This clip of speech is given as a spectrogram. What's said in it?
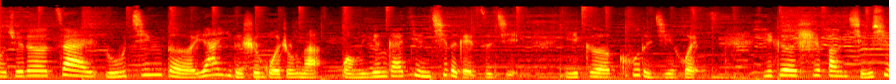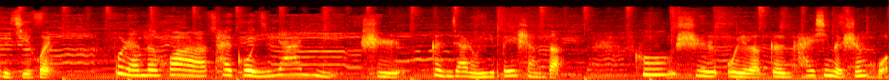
我觉得在如今的压抑的生活中呢，我们应该定期的给自己一个哭的机会，一个释放情绪的机会，不然的话，太过于压抑是更加容易悲伤的。哭是为了更开心的生活。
